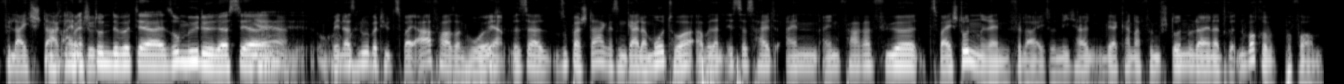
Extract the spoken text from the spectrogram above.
vielleicht stark Nach einer Stunde wird der so müde, dass der. Äh, oh. wenn das nur über Typ 2a-Fasern holt, Ja. das ist ja super stark, das ist ein geiler Motor, aber dann ist das halt ein, ein Fahrer für zwei Stunden Rennen vielleicht und nicht halt, wer kann nach fünf Stunden oder in der dritten Woche performen.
